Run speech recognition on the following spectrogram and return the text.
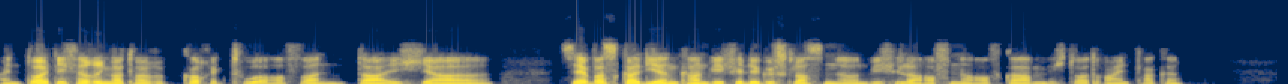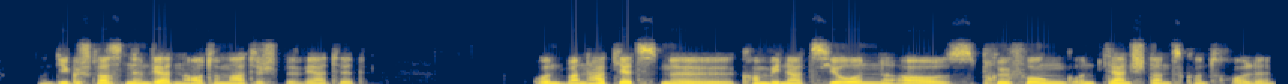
ein deutlich verringerter Korrekturaufwand, da ich ja selber skalieren kann, wie viele geschlossene und wie viele offene Aufgaben ich dort reinpacke. Und die geschlossenen werden automatisch bewertet. Und man hat jetzt eine Kombination aus Prüfung und Lernstandskontrolle,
